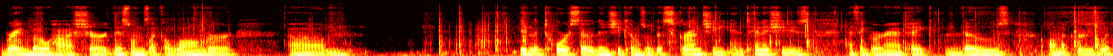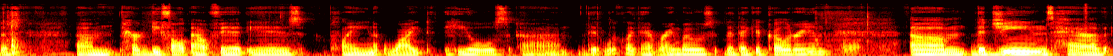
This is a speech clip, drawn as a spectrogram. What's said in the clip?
rainbow high shirt. This one's like a longer um, in the torso. Then she comes with a scrunchie and tennis shoes. I think we're going to take those on the cruise with us. Um, her default outfit is plain white heels um, that look like they have rainbows that they could color in. Um, the jeans have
